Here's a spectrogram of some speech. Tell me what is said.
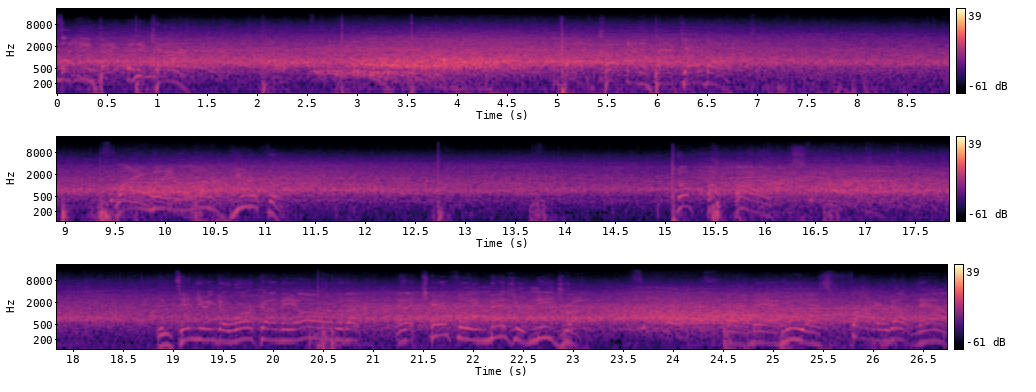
Fighting back to the counter. Caught by the back elbow. Flying beautiful. Continuing to work on the arm with a, and a carefully measured knee drop. Oh, man, he is fired up now.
